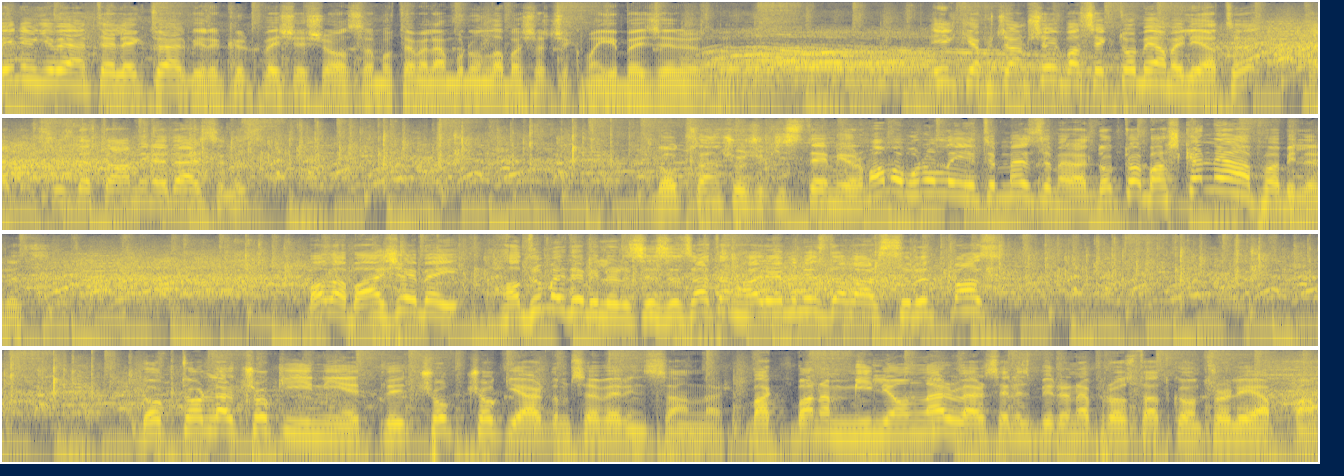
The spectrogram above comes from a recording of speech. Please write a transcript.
Benim gibi entelektüel biri 45 yaşı olsa muhtemelen bununla başa çıkmayı becerirdi. İlk yapacağım şey vasektomi ameliyatı. Siz de tahmin edersiniz. 90 çocuk istemiyorum ama bununla yetinmezdim herhalde. Doktor başka ne yapabiliriz? Valla Bayce Bey hadım edebiliriz sizi. Zaten hareminiz de var sırıtmaz. Doktorlar çok iyi niyetli, çok çok yardımsever insanlar. Bak bana milyonlar verseniz birine prostat kontrolü yapmam.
